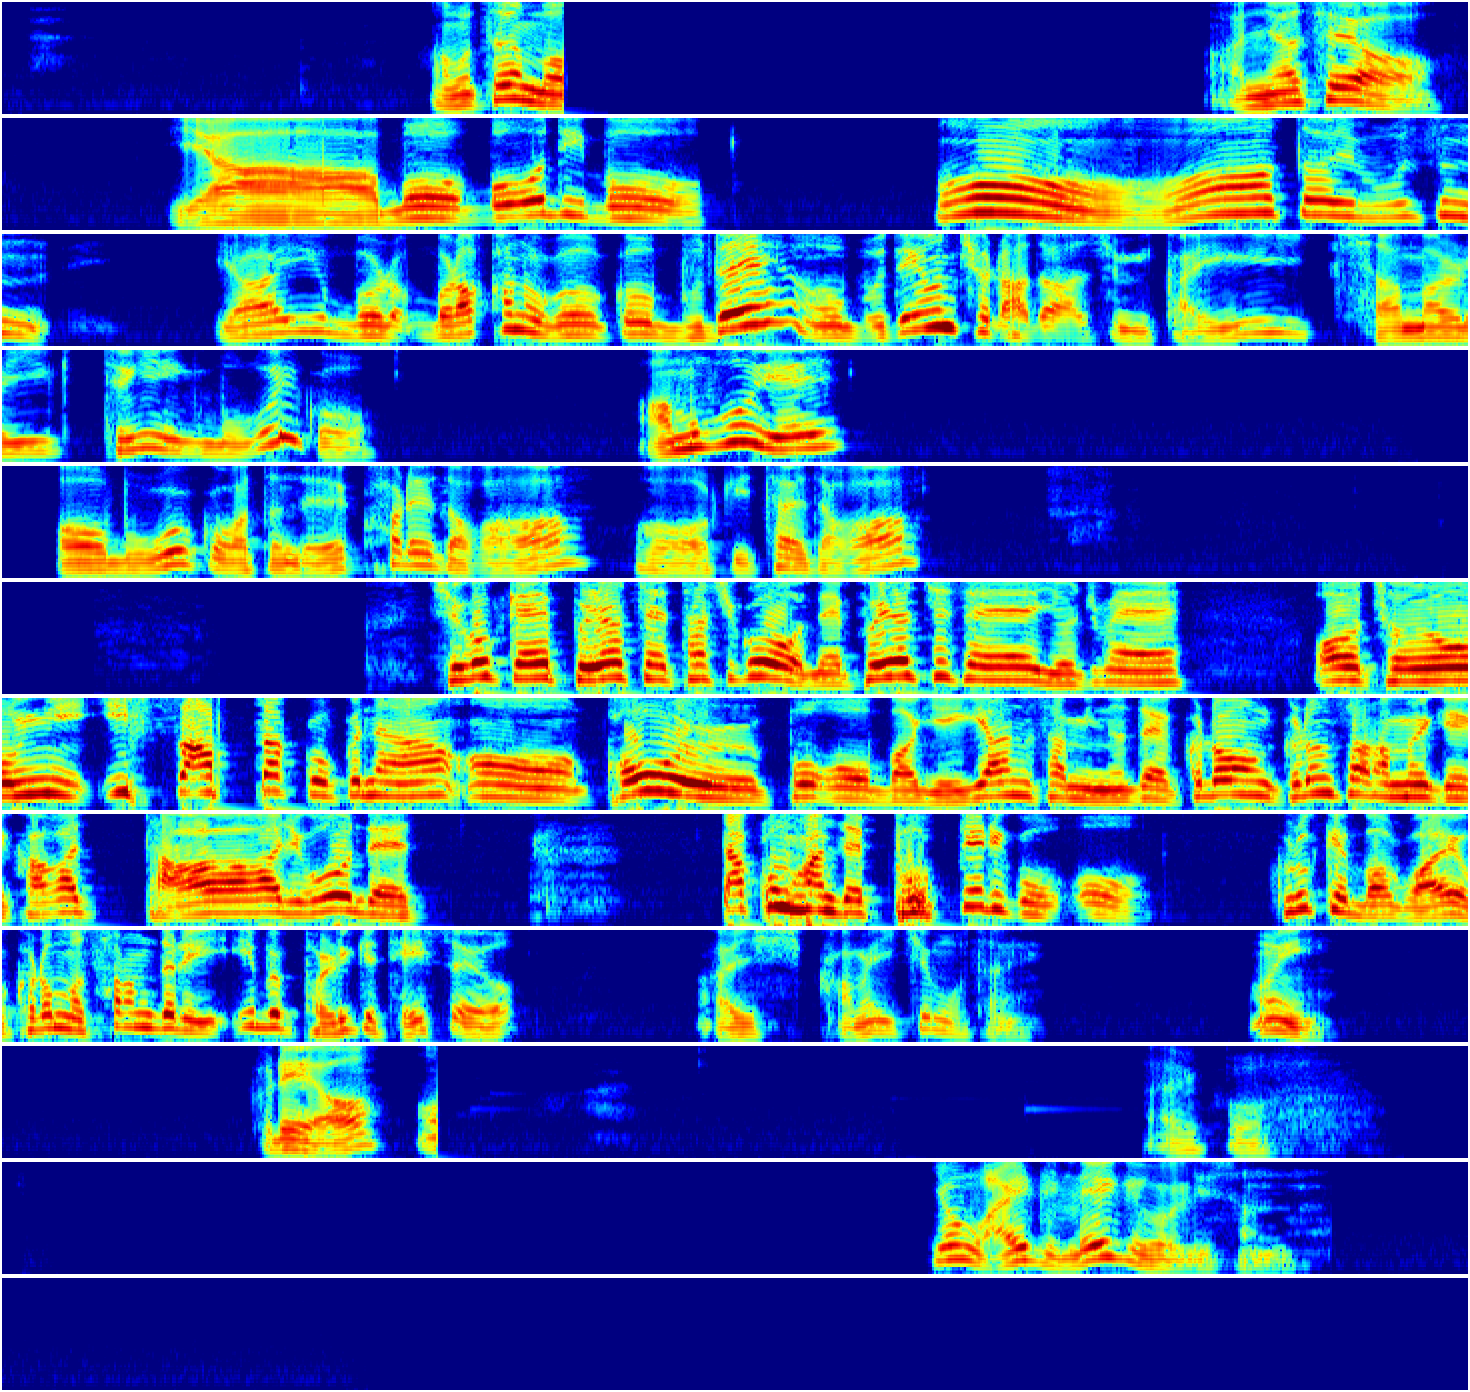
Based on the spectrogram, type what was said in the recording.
아무튼 뭐 안녕하세요. 야, 뭐, 뭐 어디 뭐, 어, 아, 또 무슨, 야, 이거 뭐라, 뭐라카노, 그, 그 무대? 어, 무대 연출 하다 왔습니까? 이 참말, 이 등이 뭐고 이거? 아무거 얘? 어, 무거울 것 같은데 칼에다가, 어, 기타에다가 즐겁게 브이어챗 타시고, 네, 브이어챗에 요즘에 어, 조용히 입쌉 닫고 그냥, 어, 거울 보고 막 얘기하는 사람이 있는데, 그런, 그런 사람에게 가가, 다가가지고, 내, 딱콩 한 대 푹 때리고, 어, 그렇게 막 와요. 그러면 사람들이 입을 벌리게 돼 있어요. 아이씨, 가만히 있지 못하네. 어이. 그래요. 어. 아이고. 영 와이리 렉이 걸리선.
